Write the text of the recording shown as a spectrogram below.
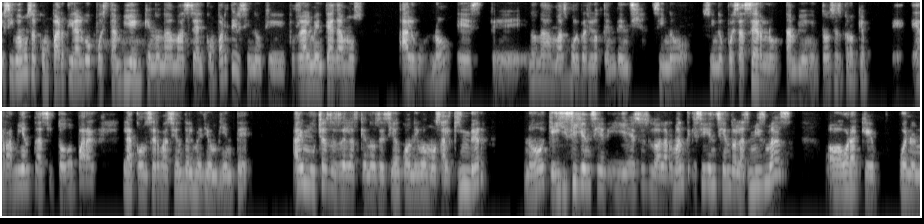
si vamos a compartir algo, pues también que no nada más sea el compartir, sino que pues, realmente hagamos algo, ¿no? Este, no nada más volverlo tendencia, sino, sino pues hacerlo también. Entonces creo que eh, herramientas y todo para la conservación del medio ambiente, hay muchas desde las que nos decían cuando íbamos al kinder, ¿no? Que y siguen siendo, y eso es lo alarmante, que siguen siendo las mismas, ahora que, bueno, en,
